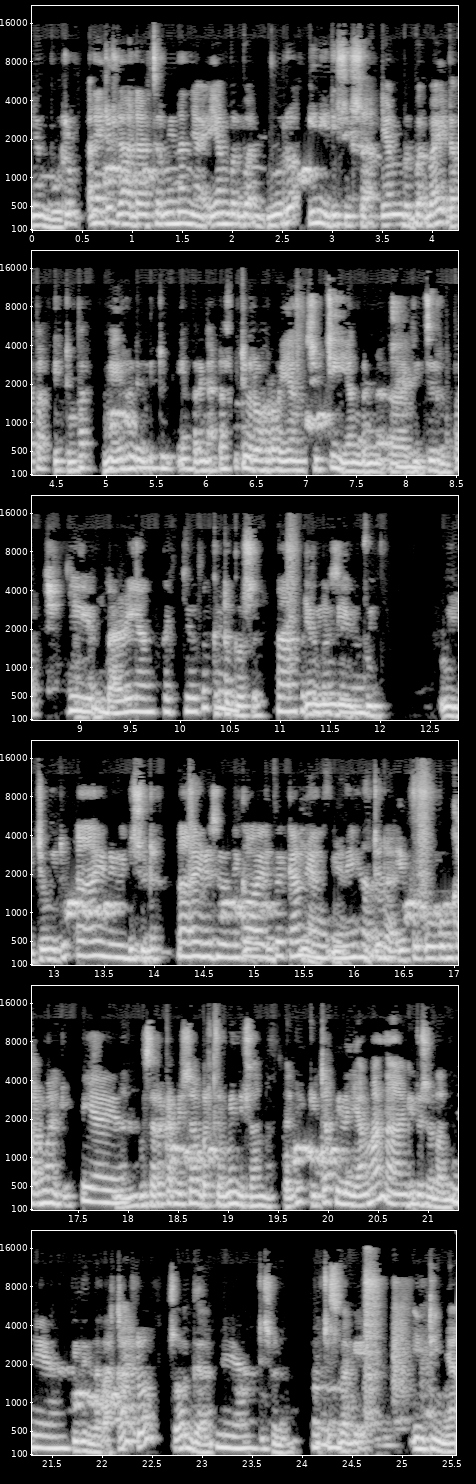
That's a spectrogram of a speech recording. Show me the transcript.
yang buruk. Karena itu sudah ada cerminannya yang berbuat buruk ini disiksa yang berbuat baik dapat di tempat meru itu yang paling atas itu roh-roh yang suci yang benar uh, jujur dapat Di Bali yang kecil tuh kan? keteguhan ah, yang yang di ketebas ya. pu- ujung itu? Ah ini ini di sudah ah ini sudah di oh, itu kan Iya, yang iya. ini itu udah itu hukum karma itu. Iya iya. Dan masyarakat bisa bercermin di sana. Jadi kita pilih yang mana gitu sebenarnya. Iya. Pilih neraka atau surga iya. itu sebenarnya itu sebagai intinya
